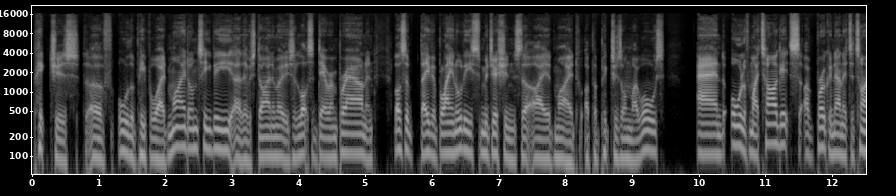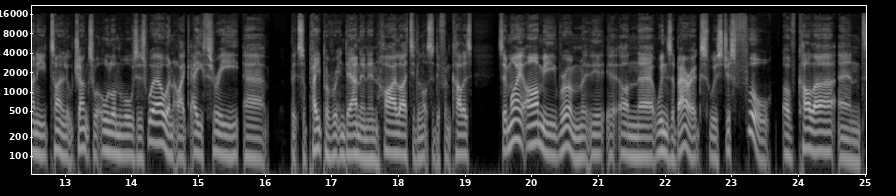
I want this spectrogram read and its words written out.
pictures of all the people I admired on TV. Uh, there was Dynamo, there was lots of Derren Brown and lots of David Blaine, all these magicians that I admired. I put pictures on my walls. And all of my targets, I've broken down into tiny, tiny little chunks, were all on the walls as well, and like A3 uh, bits of paper written down and then highlighted in lots of different colours. So my army room on uh, Windsor Barracks was just full of colour and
